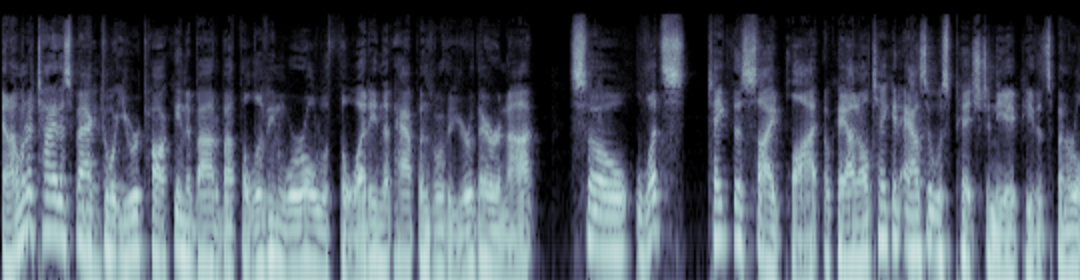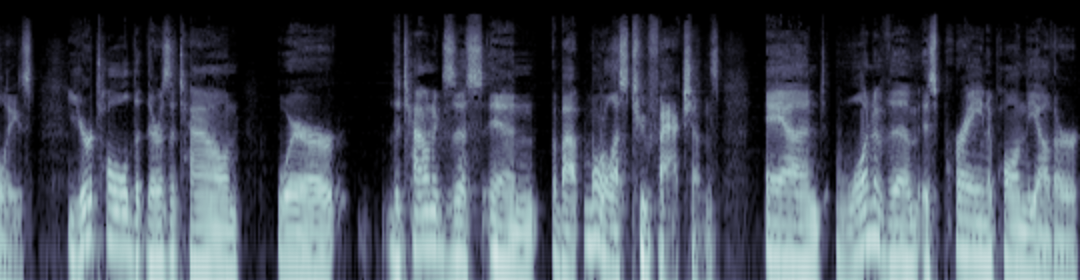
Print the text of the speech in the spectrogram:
And I'm going to tie this back to what you were talking about about the living world with the wedding that happens whether you're there or not. So let's take this side plot, okay, and I'll take it as it was pitched in the AP that's been released. You're told that there's a town where the town exists in about more or less two factions, and one of them is preying upon the other,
